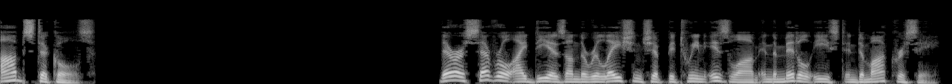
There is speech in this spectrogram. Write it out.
Obstacles. There are several ideas on the relationship between Islam in the Middle East and democracy.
